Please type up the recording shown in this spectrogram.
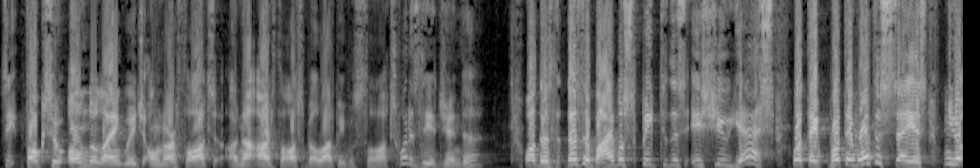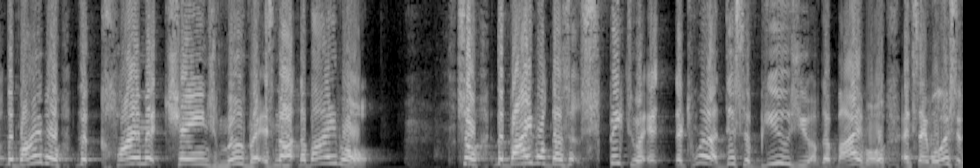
See, folks who own the language own our thoughts, uh, not our thoughts, but a lot of people's thoughts. What is the agenda? Well, does, does the Bible speak to this issue? Yes. What they, what they want to say is, you know, the Bible, the climate change movement is not in the Bible. So the Bible doesn't speak to it. it. They're trying to disabuse you of the Bible and say, well, listen,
